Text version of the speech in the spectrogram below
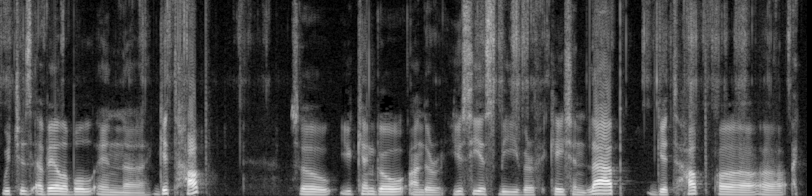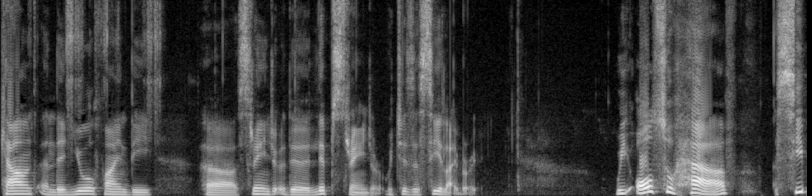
which is available in uh, GitHub. So you can go under UCSB verification lab, GitHub uh, uh, account, and then you will find the uh, stranger, the libstranger, which is a C library. We also have a C++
